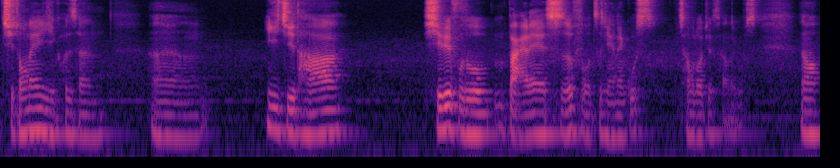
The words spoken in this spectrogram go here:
其中的一个人，嗯，以及他稀里糊涂拜的师傅之间的故事，差不多就是这样的故事。然后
